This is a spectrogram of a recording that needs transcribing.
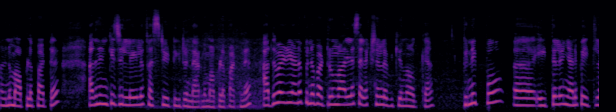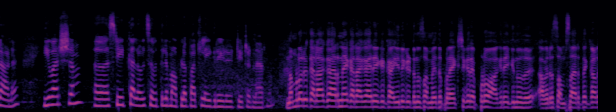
അതിന് മാപ്പിളപ്പാട്ട് അതിന് എനിക്ക് ജില്ലയിൽ ഫസ്റ്റ് കിട്ടിയിട്ടുണ്ടായിരുന്നു മാപ്പിളപ്പാട്ടിന്. അതുവഴിയാണ് പിന്നെ പട്ടുമാലിലെ സെലക്ഷൻ ലഭിക്കുന്നതൊക്കെ. പിന്നെ ഇപ്പോൾ എയ്ത്തിൽ ഞാനിപ്പോൾ എയ്ത്തിലാണ് ഈ വർഷം സ്റ്റേറ്റ് കലോത്സവത്തിൽ മാപ്പിളപ്പാട്ടിൽ എ ഗ്രേഡ് കിട്ടിയിട്ടുണ്ടായിരുന്നു. നമ്മളൊരു കലാകാരനെ കലാകാരിയൊക്കെ കയ്യിൽ കിട്ടുന്ന സമയത്ത് പ്രേക്ഷകർ എപ്പോഴും ആഗ്രഹിക്കുന്നത് അവരുടെ സംസാരത്തെക്കാൾ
